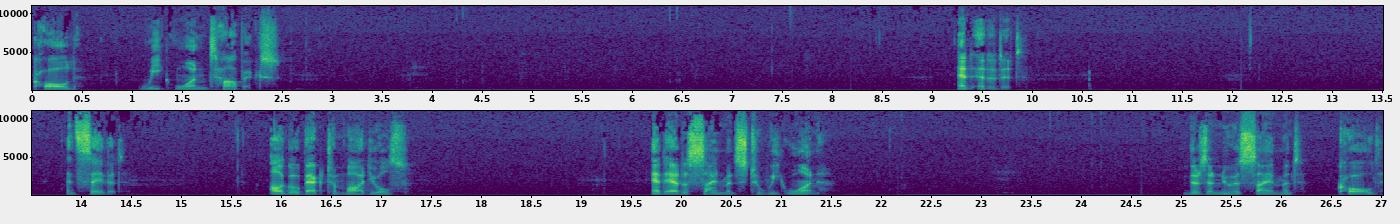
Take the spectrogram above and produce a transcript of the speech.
called Week 1 Topics. And edit it. And save it. I'll go back to Modules and add assignments to Week 1. There's a new assignment called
